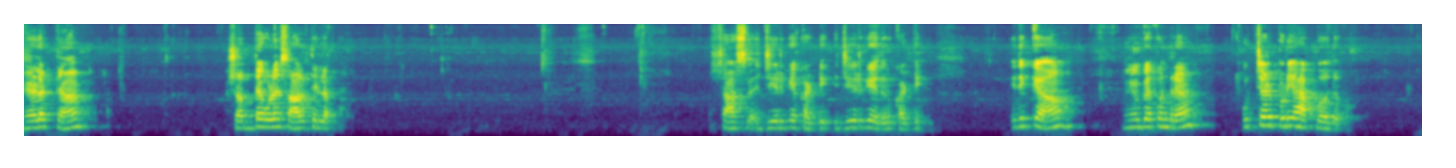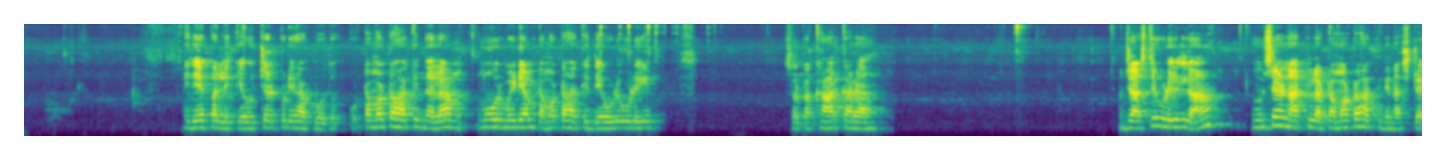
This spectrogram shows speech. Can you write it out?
ಹೇಳಕ್ಕೆ, ಶಬ್ದಗಳೇ ಸಾಲ್ತಿಲ್ಲ. ಸಾಸಿವೆ, ಜೀರಿಗೆ ಕಡ್ಡಿ, ಜೀರಿಗೆ ಇದು ಕಡ್ಡಿ. ಇದಕ್ಕೆ ನೀವು ಬೇಕಂದರೆ ಹುಚ್ಚಳ ಪುಡಿ ಹಾಕ್ಬೋದು. ಇದೇ ಪಲ್ಯಕ್ಕೆ ಹುಚ್ಚಳ ಪುಡಿ ಹಾಕ್ಬೋದು. ಟೊಮೊಟೊ ಹಾಕಿದ್ನಲ್ಲ, ಮೂರು ಮೀಡಿಯಮ್ ಟೊಮೊಟೊ ಹಾಕಿದ್ದೆ, ಹುಳಿ ಹುಳಿ, ಸ್ವಲ್ಪ ಖಾರ ಖಾರ. ಜಾಸ್ತಿ ಹುಳಿ ಇಲ್ಲ. ಹುಣಸೆಹಣ್ಣು ಹಾಕಿಲ್ಲ, ಟೊಮೊಟೊ ಹಾಕಿದ್ದೀನಿ ಅಷ್ಟೇ.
